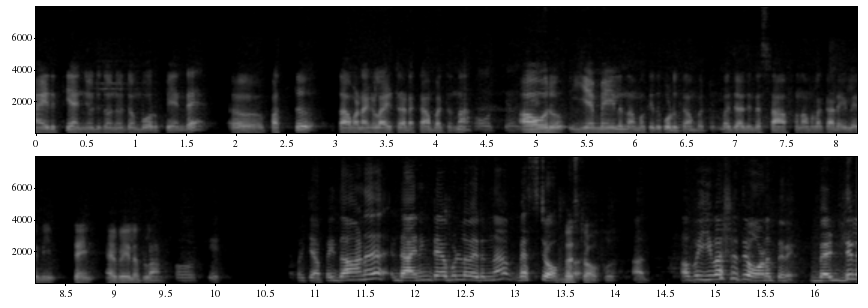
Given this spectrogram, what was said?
ആയിരത്തി അഞ്ഞൂറ്റി തൊണ്ണൂറ്റൊമ്പത് റുപ്യേന്റെ പത്ത് തവണകളായിട്ട് അടക്കാൻ പറ്റുന്ന ആ ഒരു ഇ എം ഐയിൽ നമുക്കിത് കൊടുക്കാൻ പറ്റും. ബജാജിന്റെ സ്റ്റാഫ് നമ്മളെ കടയിൽ എനി ടൈം അവൈലബിൾ ആണ്. ഓക്കെ. ഓക്കെ അപ്പൊ ഇതാണ് ഡൈനിങ് ടേബിളിൽ വരുന്ന ബെസ്റ്റ് ഓഫർ ബെസ്റ്റ് ഓഫ് അപ്പൊ ഈ വർഷത്തെ ഓണത്തിന് ബെഡിൽ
